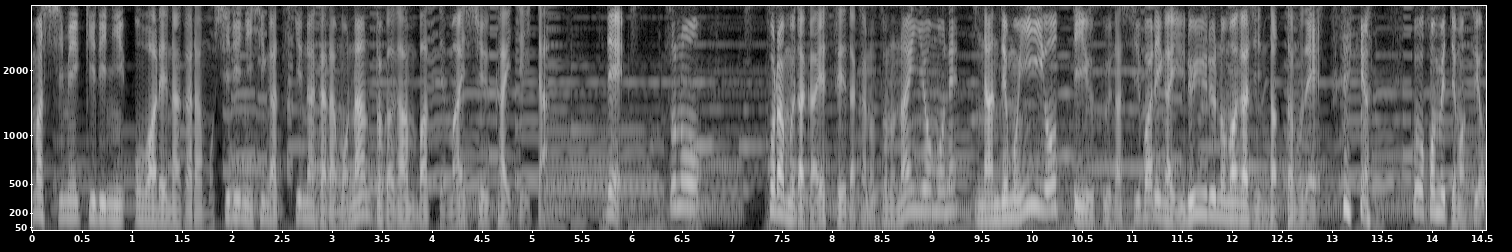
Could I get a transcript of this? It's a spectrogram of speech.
まあ締め切りに追われながらも尻に火がつきながらもなんとか頑張って毎週書いていた。でそのコラムだかエッセイだかのその内容もね何でもいいよっていう風な縛りがゆるゆるのマガジンだったので これ褒めてますよ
